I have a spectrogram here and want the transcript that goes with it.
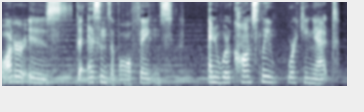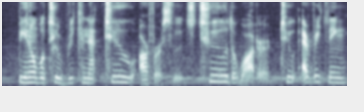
water is the essence of all things. And we're constantly working at being able to reconnect to our first foods, to the water, to everything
